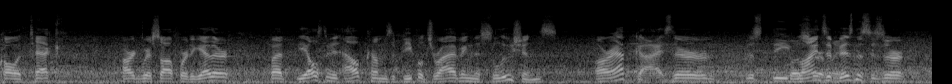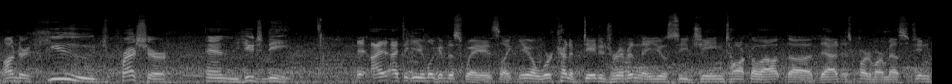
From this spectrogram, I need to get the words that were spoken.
call it tech, hardware, software together, but the ultimate outcomes of people driving the solutions are app guys. They're just, the Most lines certainly. of businesses are under huge pressure and huge need. I, I, think you look at it this way, it's like, you know, we're kind of data driven, and you'll see Gene talk about uh, that as part of our messaging.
